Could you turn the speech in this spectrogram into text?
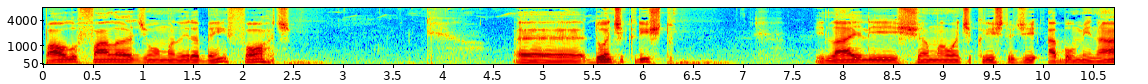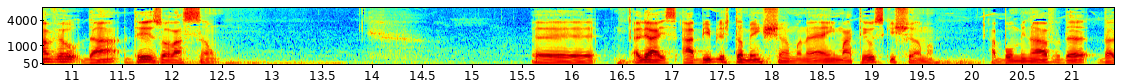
Paulo fala de uma maneira bem forte é, do anticristo e lá ele chama o anticristo de abominável da desolação. É, aliás, a Bíblia também chama, né? É em Mateus que chama abominável da, da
